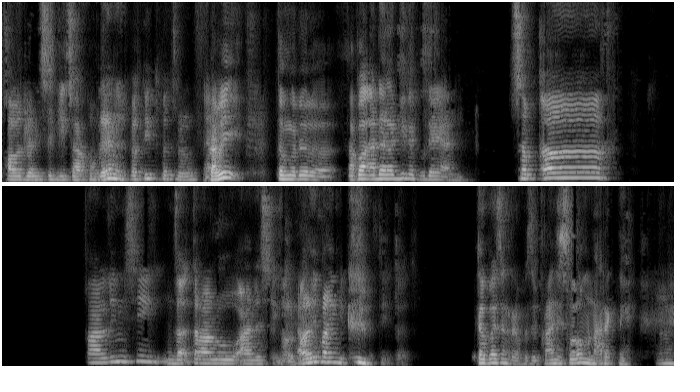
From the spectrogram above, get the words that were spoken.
kalau dari segi cara kebudayaan seperti itu betul. Ya. tapi tunggu dulu apa ada lagi nih budayaan Se- eh, paling sih nggak terlalu ada sih kalau paling paling gitu seperti itu. kita bahas yang revolusi Prancis soalnya menarik nih Hmm.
